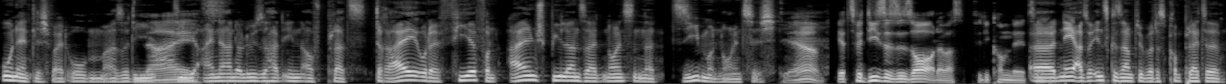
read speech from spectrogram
unendlich weit oben. Also die, nice. die eine Analyse hat ihn auf Platz drei oder vier von allen Spielern seit 1997. Ja, jetzt für diese Saison oder was? Für die kommende jetzt? Äh, nee, also insgesamt über das komplette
